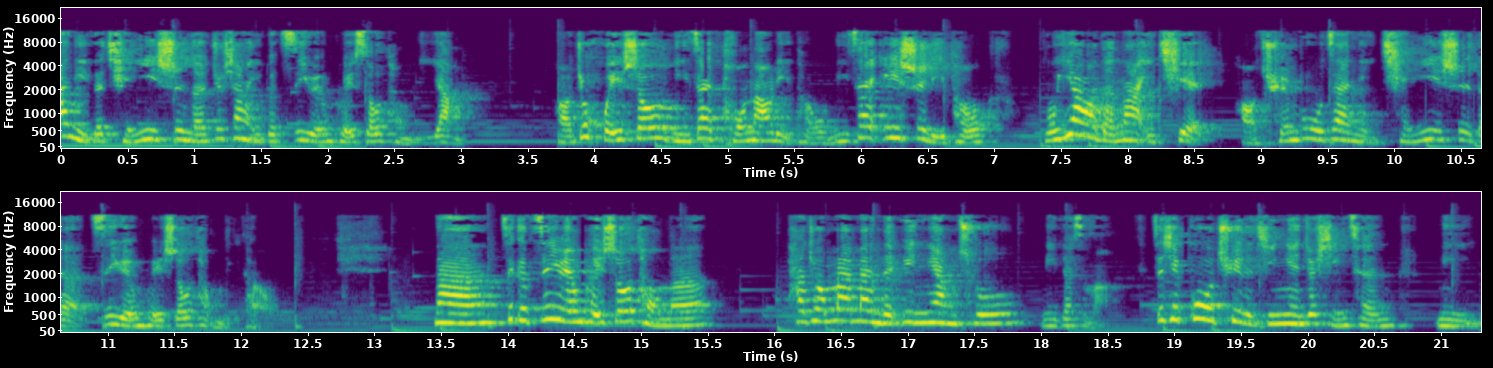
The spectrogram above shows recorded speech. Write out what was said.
那你的潜意识呢，就像一个资源回收桶一样，好，就回收你在头脑里头、你在意识里头不要的那一切，好，全部在你潜意识的资源回收桶里头。那这个资源回收桶呢，它就慢慢的酝酿出你的什么？这些过去的经验就形成你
